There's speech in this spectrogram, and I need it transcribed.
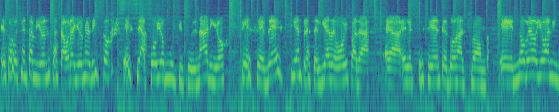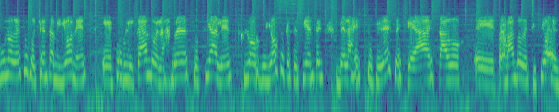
Esos 80 millones hasta ahora yo no he visto ese apoyo multitudinario que se ve siempre hasta el día de hoy para el expresidente Donald Trump. no veo yo a ninguno de esos 80 millones publicando en las redes sociales lo orgulloso que se sienten de las estupideces que ha estado eh, tomando decisiones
